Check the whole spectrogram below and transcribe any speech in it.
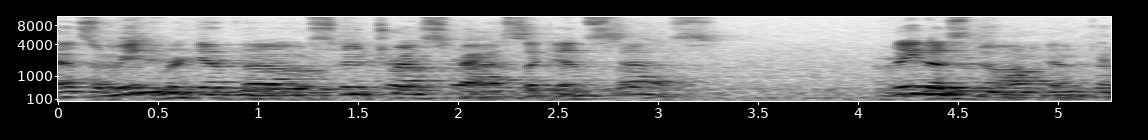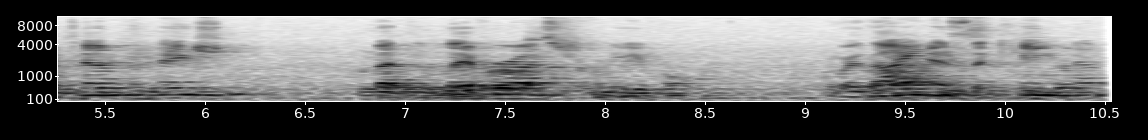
as we forgive those who trespass against us. Lead us not into temptation, but deliver us from evil. For thine is the kingdom,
